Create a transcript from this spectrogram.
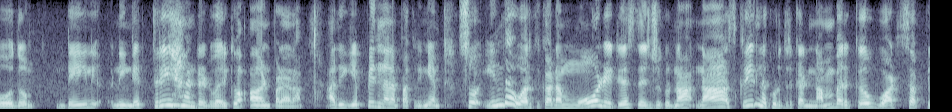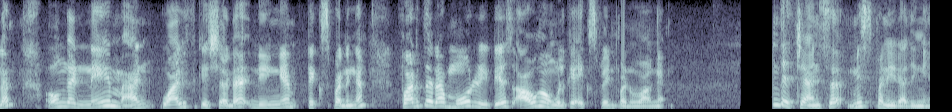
போதும். டெய்லி நீங்கள் த்ரீ ஹண்ட்ரட் வரைக்கும் ஏர்ன் பண்ணலாம். அது எப்படின்னு தானே பார்க்குறீங்க ஸோ இந்த ஒர்க்குக்கான மோர் டீட்டெயில்ஸ் தெரிஞ்சுக்கணும்னா நான் ஸ்க்ரீனில் கொடுத்துருக்க நம்பருக்கு வாட்ஸ்அப்பில் உங்கள் நேம் அண்ட் குவாலிஃபிகேஷனை நீங்கள் டெக்ஸ்ட் பண்ணுங்கள் ஃபர்தராக மோர் டீட்டெயில்ஸ் அவங்க உங்களுக்கு எக்ஸ்பிளைன் பண்ணுவாங்க. இந்த சான்ஸை மிஸ் பண்ணிடாதீங்க.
